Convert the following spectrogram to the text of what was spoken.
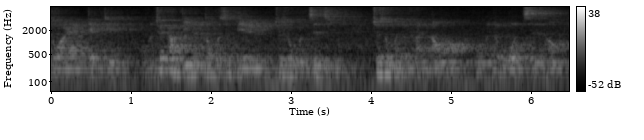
多爱点点，我们最大敌人都不是别人，就是我们自己，就是我们的烦恼哦，我们的我执哦。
